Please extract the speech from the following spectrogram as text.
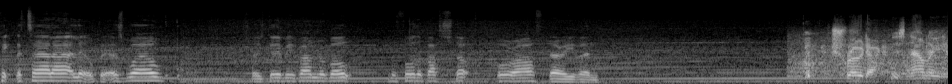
kicked the tail out a little bit as well. So he's going to be vulnerable before the bus stop or after even. Schroeder is now leading.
